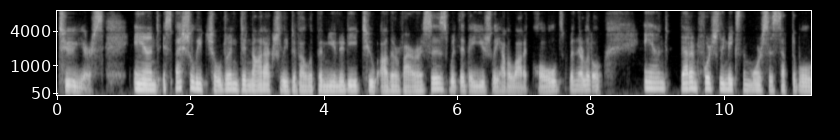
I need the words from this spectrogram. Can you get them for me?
two years. And especially children did not actually develop immunity to other viruses, with it, they usually have a lot of colds when they're little and that unfortunately makes them more susceptible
